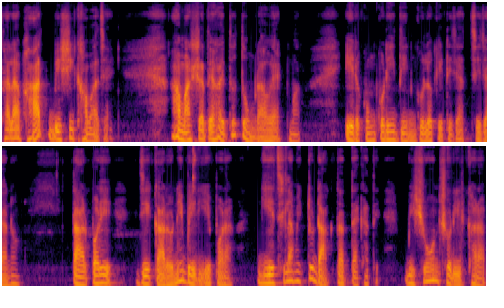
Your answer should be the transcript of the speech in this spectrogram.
থালা ভাত বেশি খাওয়া যায়। আমার সাথে হয়তো তোমরাও একমত। এরকম করেই দিনগুলো কেটে যাচ্ছে, জানো? তারপরে যে কারণে বেরিয়ে পড়া, গিয়েছিলাম একটু ডাক্তার দেখাতে। ভীষণ শরীর খারাপ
